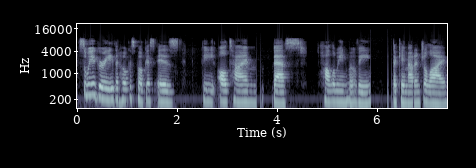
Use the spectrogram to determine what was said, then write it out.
so we agree that Hocus Pocus is the all-time best Halloween movie that came out in July,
